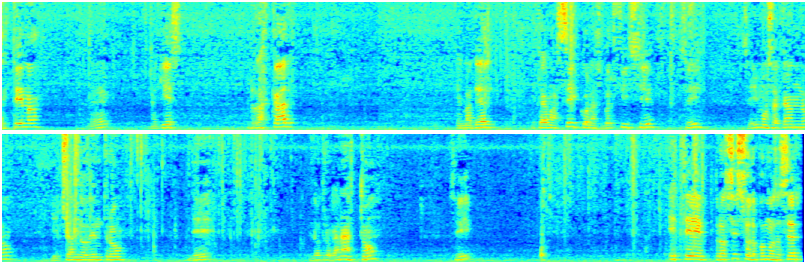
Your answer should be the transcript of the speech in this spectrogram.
sistema. ¿eh? Aquí es rascar. El material está más seco en la superficie. Seguimos sacando y echando dentro de el otro canasto. Este proceso lo podemos hacer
